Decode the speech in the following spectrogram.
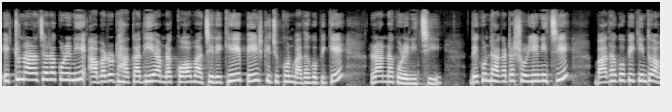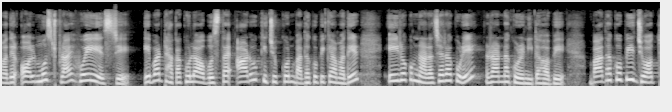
একটু নাড়াচাড়া করে নিয়ে আবারও ঢাকা দিয়ে আমরা কম আঁচে রেখে বেশ কিছুক্ষণ বাঁধাকপিকে রান্না করে নিচ্ছি। দেখুন, ঢাকাটা সরিয়ে নিচ্ছি। বাঁধাকপি কিন্তু আমাদের অলমোস্ট প্রায় হয়ে এসছে। এবার ঢাকা খোলা অবস্থায় আরও কিছুক্ষণ বাঁধাকপিকে আমাদের এই রকম নাড়াচাড়া করে রান্না করে নিতে হবে। বাঁধাকপি যত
